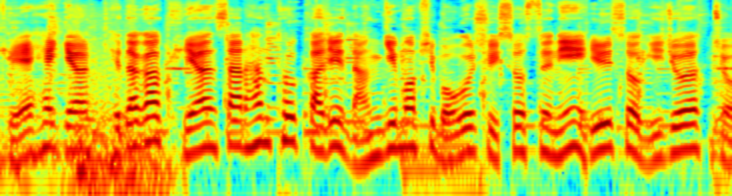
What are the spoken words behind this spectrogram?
큐의 해결. 게다가 귀한 쌀 한 톨까지 남김없이 먹을 수 있었으니 일석이조였죠.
